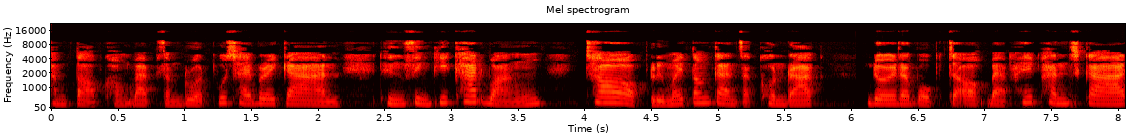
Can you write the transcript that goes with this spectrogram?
คำตอบของแบบสำรวจผู้ใช้บริการ ถึงสิ่งที่คาดหวัง ชอบหรือไม่ต้องการจากคนรัก โดยระบบจะออกแบบให้ punch card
